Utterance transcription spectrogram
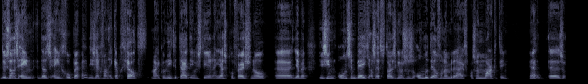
dus dat is één, dat is één groep. Hè? Die zeggen van ik heb geld, maar ik wil niet de tijd investeren. En yes, professional. Uh, die, die zien ons een beetje als advertising als onderdeel van hun bedrijf, als hun marketing. Hè? Uh, zo,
